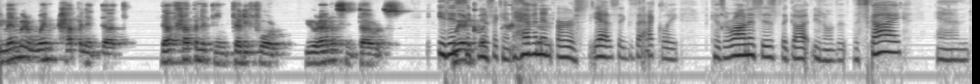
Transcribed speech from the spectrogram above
remember when happened that? That happened in 34. Uranus in Taurus. It is We're going- significant. Heaven and earth. Yes, exactly. Because Uranus is the god, you know, the, the sky, and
